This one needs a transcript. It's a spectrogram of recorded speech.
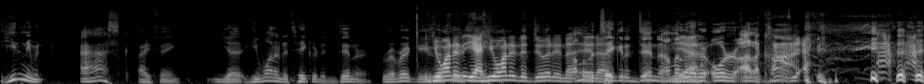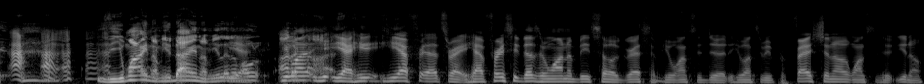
He didn't even ask. I think. Yeah, he wanted to take her to dinner. Remember? he wanted, to, yeah, he wanted to do it in a. I'm gonna a- take her to dinner. I'm gonna yeah. let her order a la carte. you wine them, you dine them, you let yeah. them order a He la want, he, yeah, he he. At, that's right. He, at first, he doesn't want to be so aggressive. He wants to do it. He wants to be professional. Wants to, do, you know,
